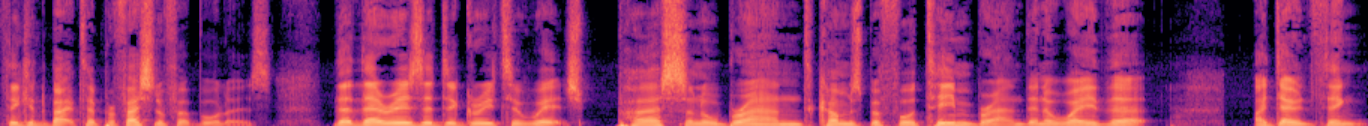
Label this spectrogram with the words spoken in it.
thinking back to professional footballers, that there is a degree to which personal brand comes before team brand in a way that I don't think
